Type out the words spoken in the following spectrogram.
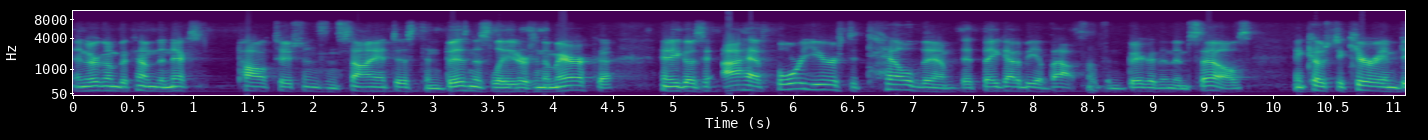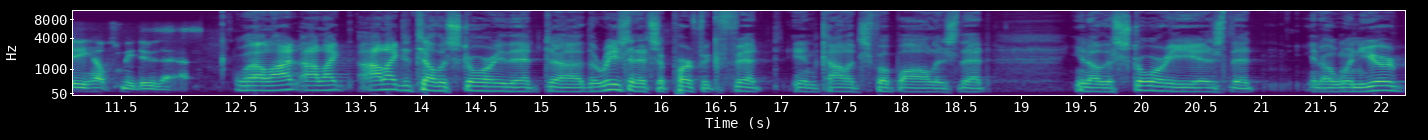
and they're going to become the next politicians and scientists and business leaders in America. And he goes, I have four years to tell them that they got to be about something bigger than themselves. And Coach to Cure MD helps me do that. Well, I, I, like I like to tell the story that uh, the reason it's a perfect fit in college football is that, you know, the story is that you know when your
